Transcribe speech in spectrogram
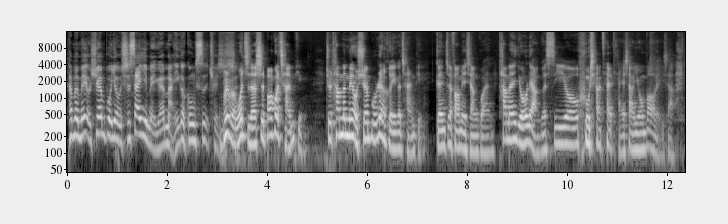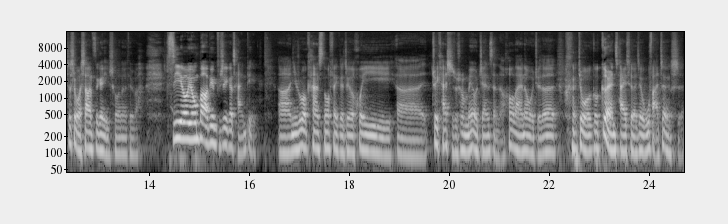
他们没有宣布用十三亿美元买一个公司，确实不是不是，我指的是包括产品，就是他们没有宣布任何一个产品。跟这方面相关，他们有两个 CEO 互相在台上拥抱了一下，这是我上次跟你说的，对吧？CEO 拥抱并不是一个产品，啊，你如果看 Snowflake 这个会议，呃，最开始的时候没有 Jensen 的，后来呢，我觉得 就我个个人猜测，这无法证实，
